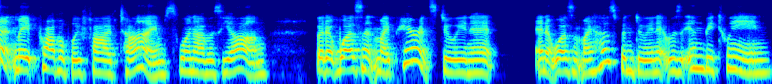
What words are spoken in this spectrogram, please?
went maybe probably five times when I was young, but it wasn't my parents doing it and it wasn't my husband doing it. It was in between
